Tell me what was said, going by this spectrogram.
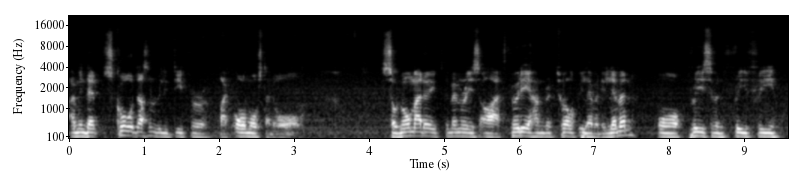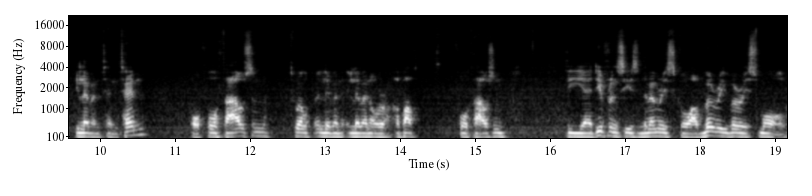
I mean, the score doesn't really differ like almost at all. So no matter if the memories are at 3800, 12, 11, 11 or 3733, 11, 10, 10 or 4000, 12, 11, 11 or above 4000, the uh, differences in the memory score are very, very small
